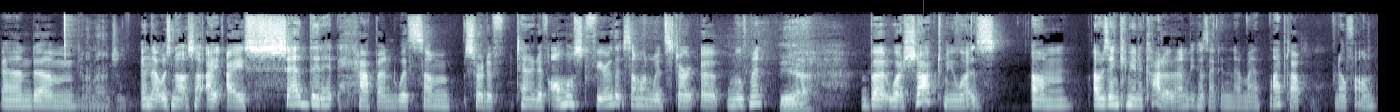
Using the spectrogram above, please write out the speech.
and um, I can imagine. and that was not. So, I, I said that it happened with some sort of tentative, almost fear that someone would start a movement. Yeah. But what shocked me was um, I was incommunicado then because I didn't have my laptop, no phone,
